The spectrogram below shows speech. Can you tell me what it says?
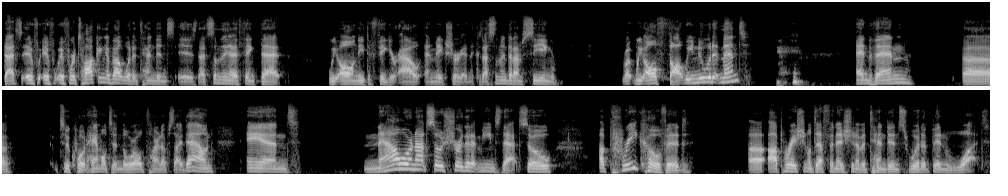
that's if if if we're talking about what attendance is, that's something I think that we all need to figure out and make sure, and because that's something that I'm seeing. Right we all thought we knew what it meant, and then. Uh, to quote Hamilton, the world turned upside down. And now we're not so sure that it means that. So a pre COVID uh, operational definition of attendance would have been what?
